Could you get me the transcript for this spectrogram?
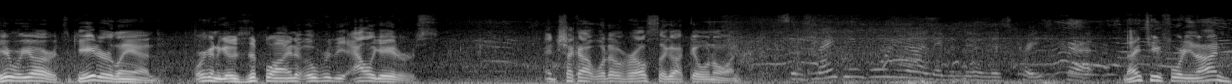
Here we are, it's Gatorland. We're gonna go zip line over the alligators and check out whatever else they got going on. Since 1949, they've been doing this crazy crap. 1949?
